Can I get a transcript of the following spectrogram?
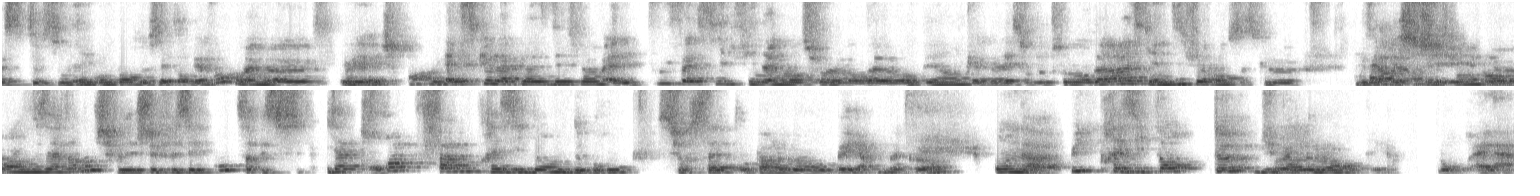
c'est aussi une récompense de cet engagement quand même. oui, je crois. Est-ce que la place des femmes, elle est plus facile finalement sur le mandat européen qu'elle ne l'est sur d'autres mandats Est-ce qu'il y a une différence? Est-ce que vous Alors, en, vous attendant, je, je, faisais le compte. Il y a trois femmes présidentes de groupe sur sept au Parlement européen. D'accord. On a une présidente du Parlement européen. Bon, elle a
